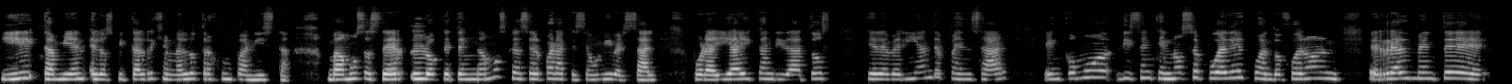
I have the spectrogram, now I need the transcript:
Y también el hospital regional lo trajo un panista. Vamos a hacer lo que tengamos que hacer para que sea universal. Por ahí hay candidatos que deberían de pensar en cómo dicen que no se puede cuando fueron eh, realmente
